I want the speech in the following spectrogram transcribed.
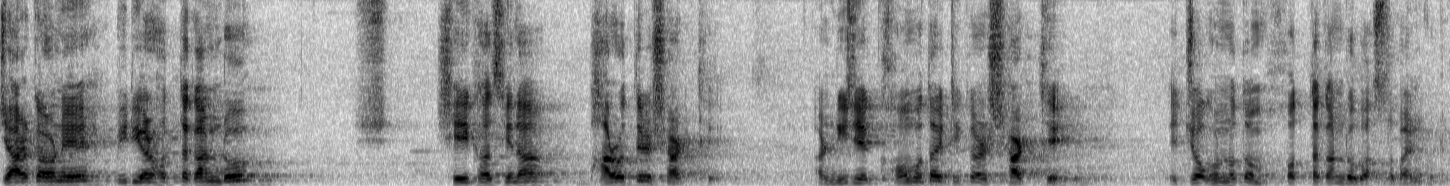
যার কারণে বিডিআর হত্যাকাণ্ড, শেখ হাসিনা ভারতের স্বার্থে আর নিজের ক্ষমতায় টিকার স্বার্থে এই জঘন্যতম হত্যাকাণ্ড বাস্তবায়ন ঘটে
